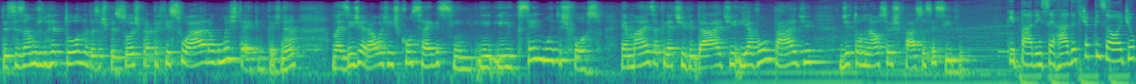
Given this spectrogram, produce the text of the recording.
Precisamos do retorno dessas pessoas para aperfeiçoar algumas técnicas, né? Mas em geral a gente consegue sim, e, e sem muito esforço. É mais a criatividade e a vontade de tornar o seu espaço acessível. E para encerrar este episódio,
